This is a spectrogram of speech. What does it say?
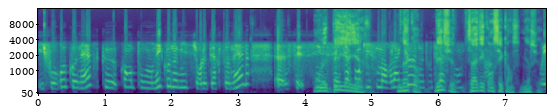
il faut reconnaître que quand on économise sur le personnel, c'est c'est- qui se mord la queue de toute bien façon. sûr, ça a des Hein. conséquences, bien sûr. Oui,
